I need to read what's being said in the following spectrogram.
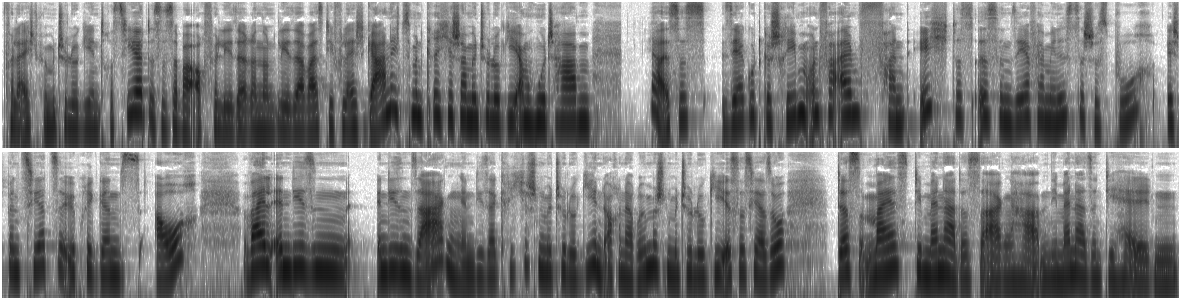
vielleicht für Mythologie interessiert. Es ist aber auch für Leserinnen und Leser was, die vielleicht gar nichts mit griechischer Mythologie am Hut haben. Ja, es ist sehr gut geschrieben und vor allem fand ich, das ist ein sehr feministisches Buch. Ich bin Circe übrigens auch, weil in diesen, in diesen Sagen, in dieser griechischen Mythologie und auch in der römischen Mythologie ist es ja so, dass meist die Männer das Sagen haben. Die Männer sind die Helden.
